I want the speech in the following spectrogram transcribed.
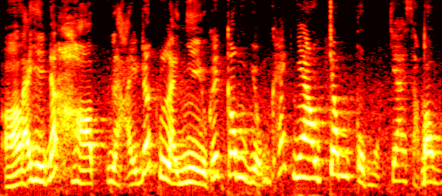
Ờ. tại vì nó hợp lại rất là nhiều cái công dụng khác nhau trong cùng một chai xà bông.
